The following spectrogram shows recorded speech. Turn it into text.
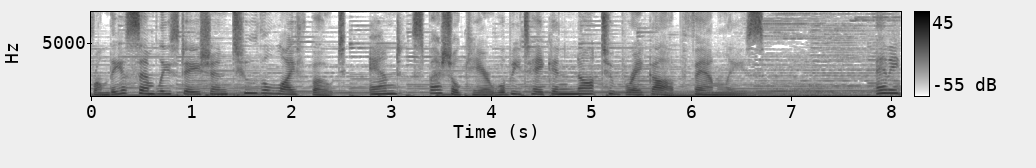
from the assembly station to the lifeboat, and special care will be taken not to break up families. Any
